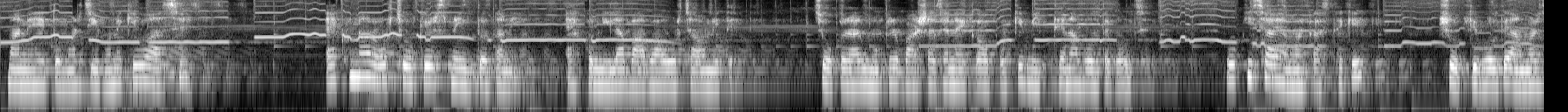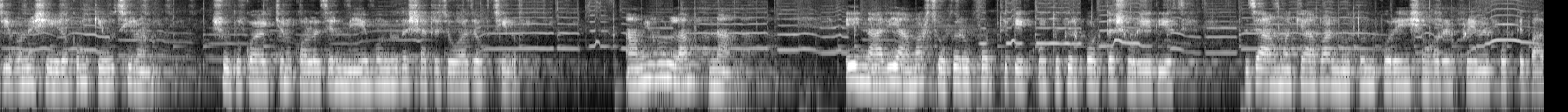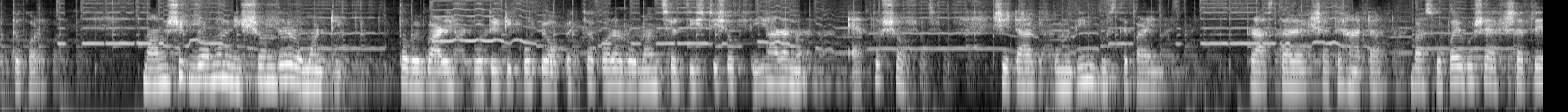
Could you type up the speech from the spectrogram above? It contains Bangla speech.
মানে তোমার জীবনে কেউ আছে? এখন আর ওর চোখের স্নিগ্ধতা নেই। এখন নীলা বাবা ওর চাউনিতে চোখের আর মুখের বাসা যেন একে অপরকে মিথ্যে না বলতে বলছে। ও কি চায় আমার কাছ থেকে? সত্যি বলতে আমার জীবনে সেই রকম কেউ ছিল না। শুধু কয়েকজন কলেজের মেয়ে বন্ধুদের সাথে যোগাযোগ ছিল। আমি বললাম, না। এই নারী আমার চোখের উপর থেকে কৌতুকের পর্দা সরিয়ে দিয়েছে, যা আমাকে আবার নতুন করে এই শহরের প্রেমে পড়তে বাধ্য করে। মানসিক ভ্রমণ নিঃসন্দেহে রোমান্টিক। তবে বাড়ির প্রতিটি কোপে অপেক্ষা করা রোমাঞ্চের দৃষ্টিশক্তি হারানো এত সহজ, সেটা আগে কোনোদিন বুঝতে পারেনি। রাস্তার একসাথে হাঁটা বা সোফায় বসে একসাথে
